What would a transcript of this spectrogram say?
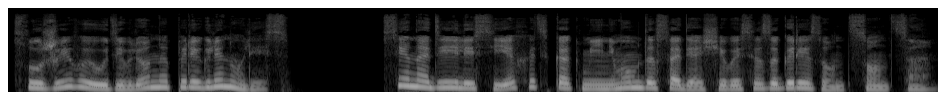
Служивые удивленно переглянулись. Все надеялись ехать как минимум до садящегося за горизонт солнца.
